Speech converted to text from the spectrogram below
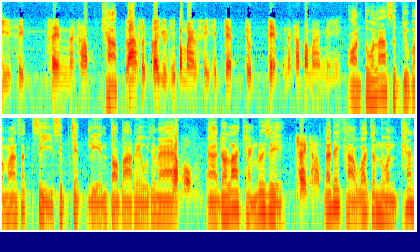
40 เซนนะครับครับ ล่าสุดก็อยู่ที่ประมาณ 47.7 นะครับ ประมาณนี้ อ่อนตัวล่าสุดอยู่ประมาณสัก 47 เหรียญต่อบาร์เรลใช่ไหมครับผมอ่าดอลลาร์แข็งด้วยสิ ใช่ครับ และได้ข่าวว่าจำนวนแท่น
